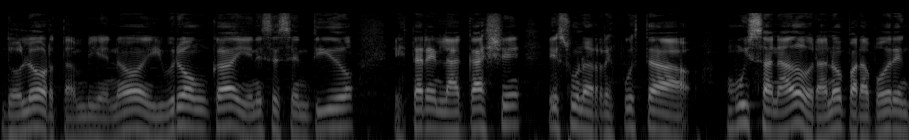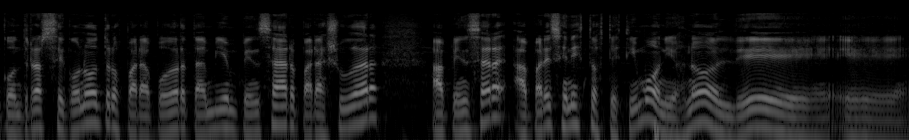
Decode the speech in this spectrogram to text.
dolor también, ¿no? Y bronca, y en ese sentido, estar en la calle es una respuesta muy sanadora, ¿no? Para poder encontrarse con otros, para poder también pensar, para ayudar a pensar, aparecen estos testimonios, ¿no? El de eh,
